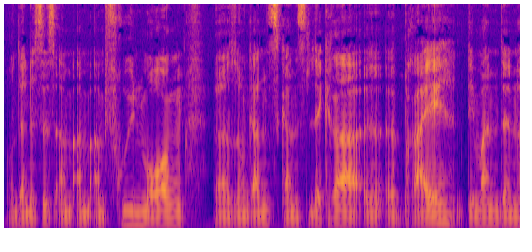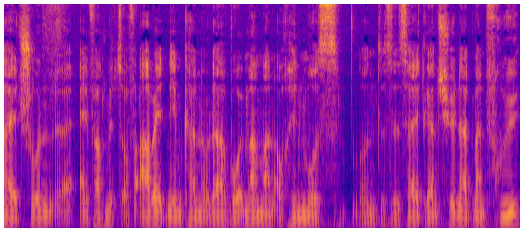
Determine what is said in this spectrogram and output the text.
und dann ist es am, am, am frühen Morgen äh, so ein ganz, ganz leckerer äh, Brei, den man dann halt schon äh, einfach mit auf Arbeit nehmen kann oder wo immer man auch hin muss. Und es ist halt ganz schön, hat man früh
